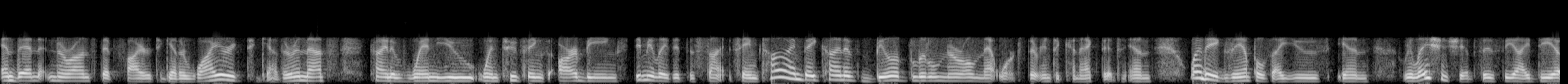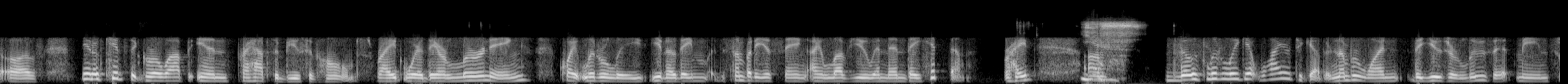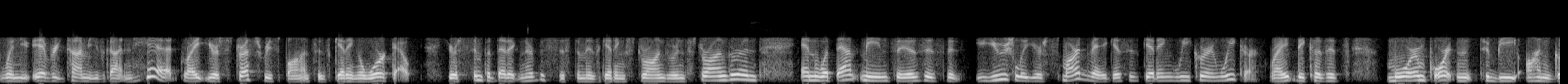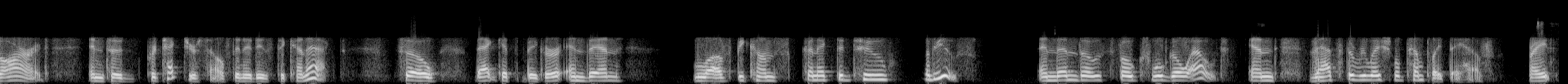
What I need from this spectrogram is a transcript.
And then neurons that fire together wire together, and that's kind of when you when two things are being stimulated at the same time, they kind of build little neural networks. They're interconnected. And one of the examples I use in relationships is the idea of you know kids that grow up in perhaps abusive homes, right, where they're learning quite literally. You know, they somebody is saying "I love you," and then they hit them, right? Yes. Um, those literally get wired together. Number one, the user lose it means when you every time you've gotten hit, right, your stress response is getting a workout. Your sympathetic nervous system is getting stronger and stronger and and what that means is is that usually your smart vagus is getting weaker and weaker, right? Because it's more important to be on guard and to protect yourself than it is to connect. So that gets bigger and then love becomes connected to abuse and then those folks will go out. And that's the relational template they have, right?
